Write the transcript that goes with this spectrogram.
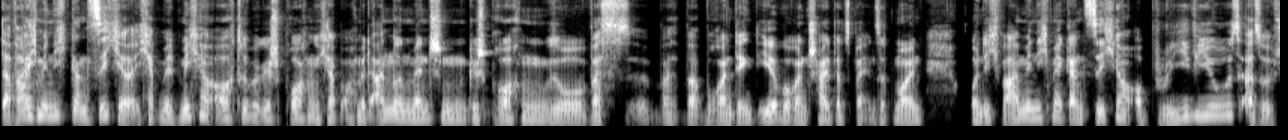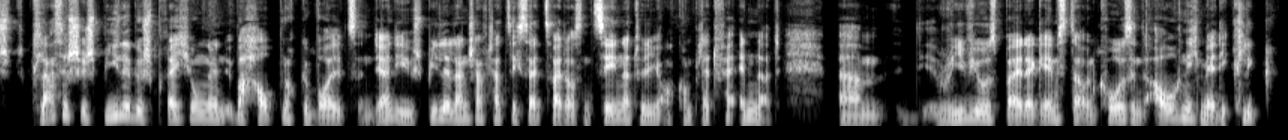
da war ich mir nicht ganz sicher. Ich habe mit Micha auch drüber gesprochen. Ich habe auch mit anderen Menschen gesprochen, so was, was woran denkt ihr, woran scheitert es bei Insert Moin? Und ich war mir nicht mehr ganz sicher, ob Reviews, also klassische Spielebesprechungen überhaupt noch gewollt sind. Ja, die Spielelandschaft hat sich seit 2010 natürlich auch komplett verändert. Ähm, Reviews bei der GameStar und Co. sind auch nicht mehr die Klick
